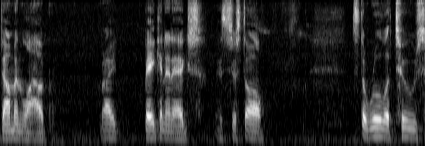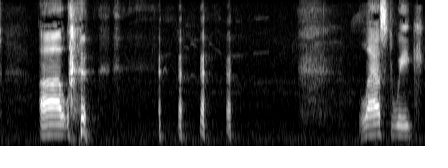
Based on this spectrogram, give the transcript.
Dumb and loud, right? Bacon and eggs. It's just all it's the rule of twos. Uh, last week,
